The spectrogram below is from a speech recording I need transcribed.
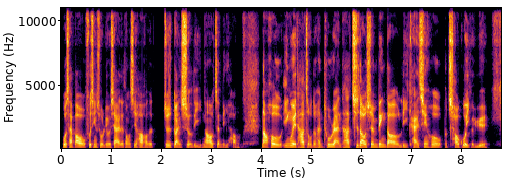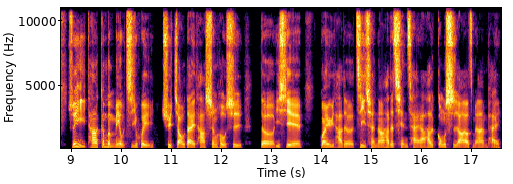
我才把我父亲所留下来的东西好好的就是断舍离，然后整理好。然后因为他走的很突然，他知道生病到离开前后不超过一个月，所以他根本没有机会去交代他身后事的一些。关于他的继承啊，他的钱财啊，他的公司啊，要怎么样安排？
